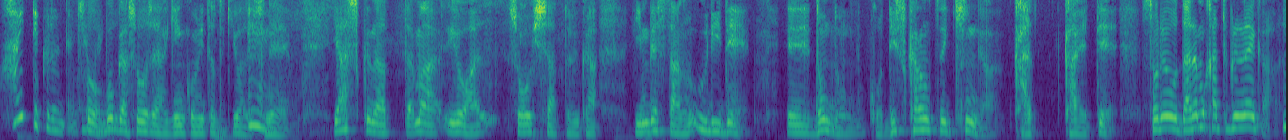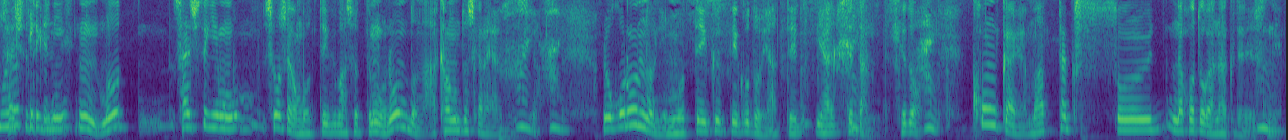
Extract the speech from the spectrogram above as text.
入ってくるんだ、そう、僕が商社や銀行にいた時はですね、ええ、安くなった、まあ、要は消費者というか、インベスターの売りで、えー、どんどんこうディスカウントで金が買変えて、それを誰も買ってくれないから、最終的に、うん、も最終的に商社が持っていく場所ってもうロンドンのアカウントしかないわけですよ。はいはい、ロコロンドンに持っていくっていうことをやって、やってたんですけど、はいはい、今回は全くそんなことがなくてですね、うん、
